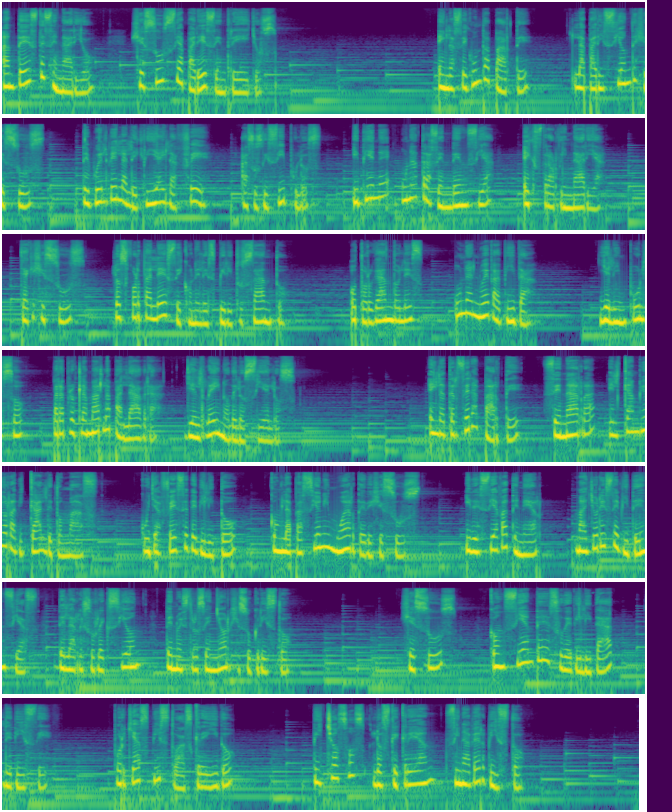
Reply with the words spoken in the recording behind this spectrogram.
Ante este escenario, Jesús se aparece entre ellos. En la segunda parte, la aparición de Jesús devuelve la alegría y la fe a sus discípulos y tiene una trascendencia extraordinaria, ya que Jesús los fortalece con el Espíritu Santo, otorgándoles una nueva vida y el impulso para proclamar la palabra y el reino de los cielos. En la tercera parte se narra el cambio radical de Tomás, cuya fe se debilitó con la pasión y muerte de Jesús y deseaba tener mayores evidencias de la resurrección de nuestro Señor Jesucristo. Jesús, consciente de su debilidad, le dice, porque has visto has creído? Dichosos los que crean sin haber visto.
